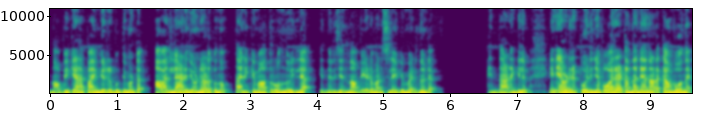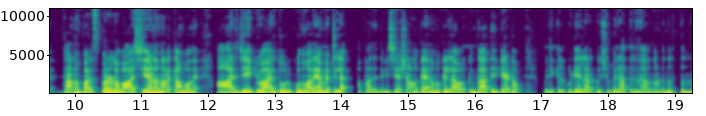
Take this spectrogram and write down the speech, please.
നബിക്കാണ് ഭയങ്കര ഒരു ബുദ്ധിമുട്ട്. അവരെല്ലാം അണിഞ്ഞുകൊണ്ട് കിടക്കുന്നു തനിക്ക് മാത്രം ഒന്നുമില്ല എന്നൊരു ചെന്ന് നബിയുടെ മനസ്സിലേക്കും വരുന്നുണ്ട്. എന്താണെങ്കിലും ഇനി അവിടെ ഒരു പൊരിഞ്ഞ പോരാട്ടം തന്നെയാണ് നടക്കാൻ പോകുന്നത് കാരണം പരസ്പരമുള്ള വാശിയാണ് നടക്കാൻ പോകുന്നത് ആര് ജയിക്കും ആര് തോൽക്കും എന്ന് പറയാൻ പറ്റില്ല. അപ്പൊ അതിന്റെ വിശേഷങ്ങൾക്കായി നമുക്ക് എല്ലാവർക്കും കാത്തിരിക്കാട്ടോ. ഒരിക്കൽ കൂടി എല്ലാവർക്കും ശുഭരാത്രി നേർന്നുകൊണ്ട് നിർത്തുന്നു.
